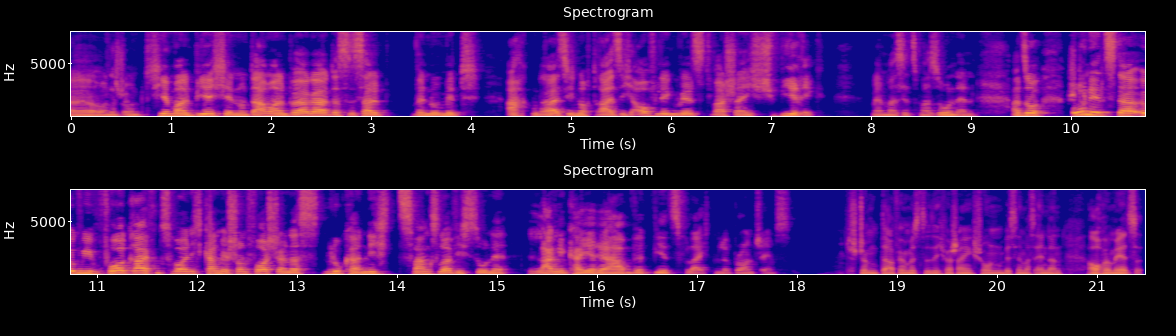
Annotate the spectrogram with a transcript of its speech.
Äh, mhm, und, und hier mal ein Bierchen und da mal ein Burger, das ist halt, wenn du mit 38 noch 30 auflegen willst, wahrscheinlich schwierig, wenn wir es jetzt mal so nennen. Also, Stimmt. ohne jetzt da irgendwie vorgreifen zu wollen, ich kann mir schon vorstellen, dass Luca nicht zwangsläufig so eine lange Karriere haben wird, wie jetzt vielleicht ein LeBron James. Stimmt, dafür müsste sich wahrscheinlich schon ein bisschen was ändern. Auch wenn man jetzt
